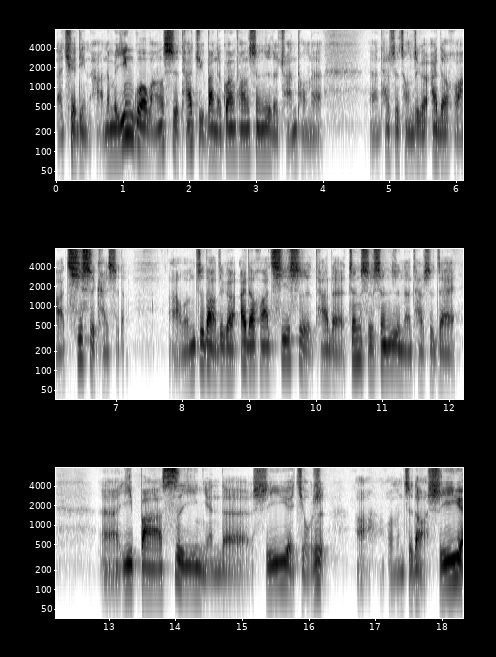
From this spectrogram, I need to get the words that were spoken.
来确定的啊。那么英国王室他举办的官方生日的传统呢？啊，他是从这个爱德华七世开始的，啊，我们知道这个爱德华七世他的真实生日呢，他是在呃一八四一年的十一月九日，啊，我们知道十一月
